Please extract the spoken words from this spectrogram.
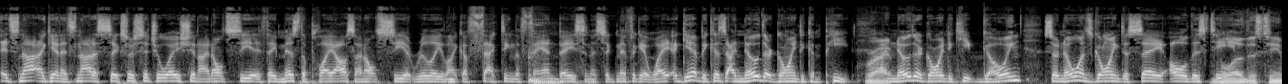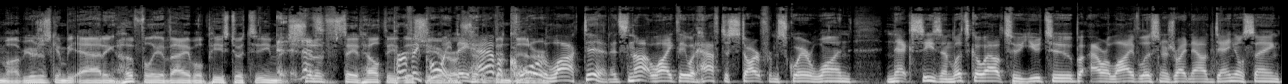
it's not again. It's not a Sixer situation. I don't see it. If they miss the playoffs, I don't see it really like affecting the fan base in a significant way. Again, because I know they're going to compete. Right. I know they're going to keep going. So no one's going to say, "Oh, this team." blow this team up. You're just going to be adding, hopefully, a valuable piece to a team that should have stayed healthy Perfect this year. point. They should have a core better. locked in. It's not like they would have to start from square one next season. Let's go out to YouTube, our live listeners right now. Daniel saying,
